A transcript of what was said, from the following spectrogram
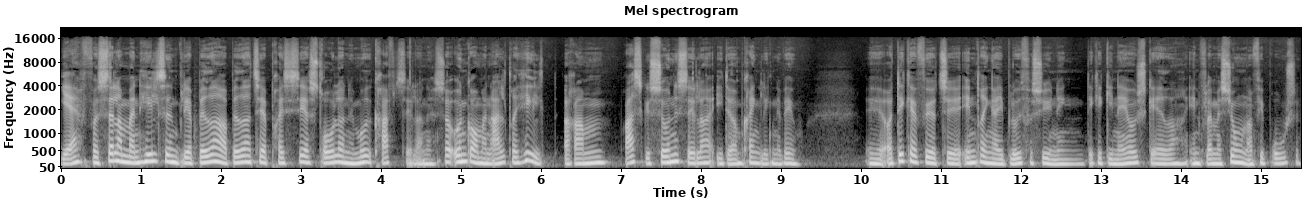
Ja, for selvom man hele tiden bliver bedre og bedre til at præcisere strålerne mod kraftcellerne, så undgår man aldrig helt at ramme raske, sunde celler i det omkringliggende væv. Øh, og det kan føre til ændringer i blodforsyningen, det kan give nerveskader, inflammation og fibrose.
